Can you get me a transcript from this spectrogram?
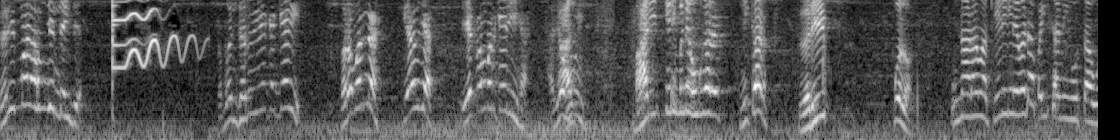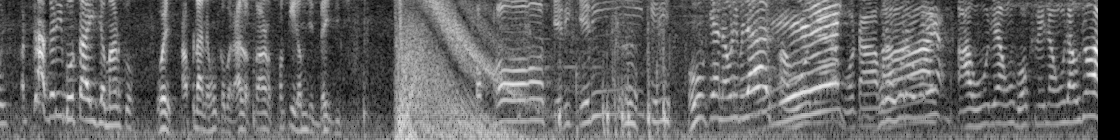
ગરીબ પણ સમજી દઈ દે. તમને જરૂરી કે કેરી? બરોબર ને? કેમ છે? એક નંબર કેરી છે. આજે મારી કેરી મને ઉગાડે નીકળ. ગરીબ. બોલો. ઉનાળામાં કેરી લેવાના પૈસા નહીં હોતા હોય. આટલા ગરીબ હોતા છે માણસો. હોય આપણાને હું ખબર? હાલો ત્રણ ફકીર સમજી દઈ દીધી. કેરી કેરી કેરી. હું કે નવડી બજાર? મોટા આ હું જે હું બોક્સ લઈને હું છું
